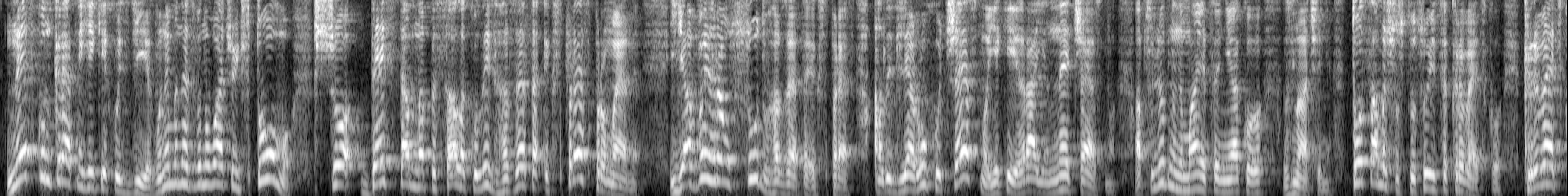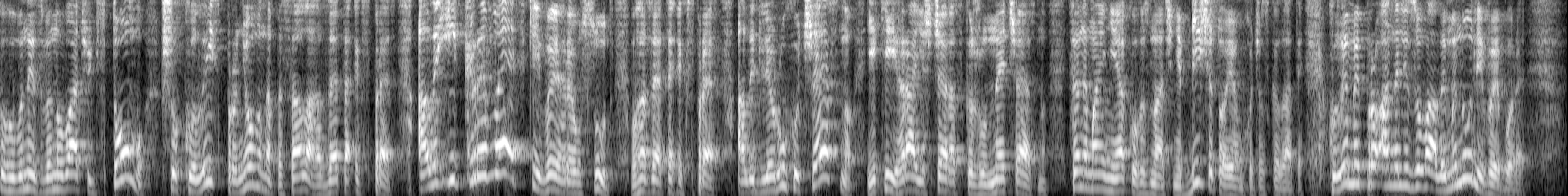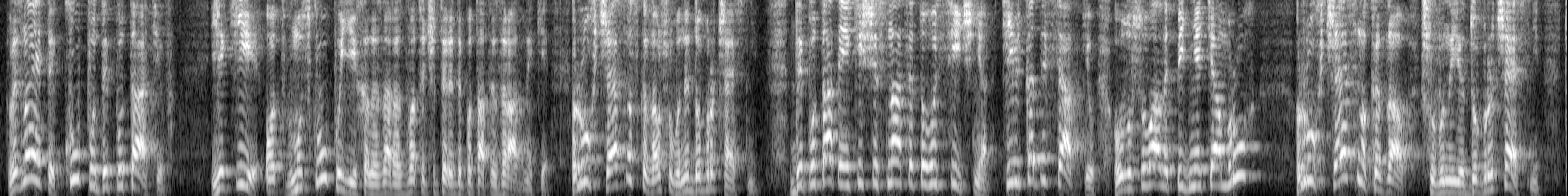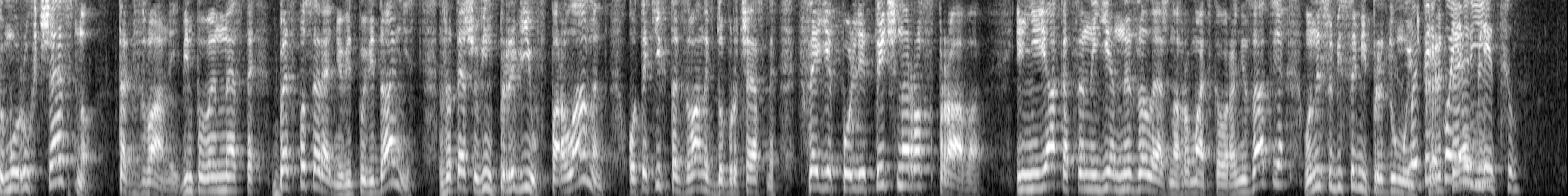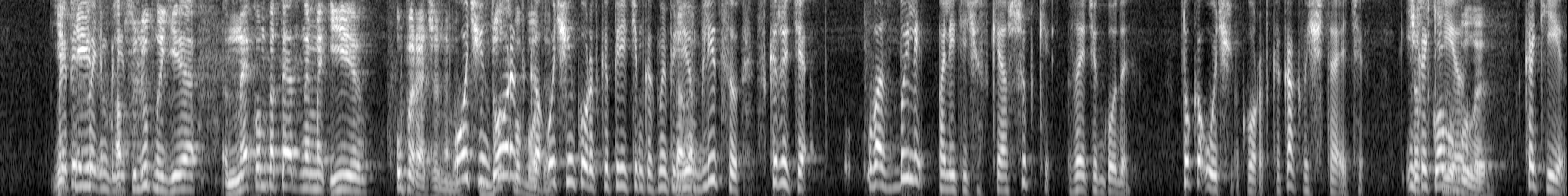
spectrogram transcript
Не в конкретних якихось діях, вони мене звинувачують в тому, що десь там написала колись газета Експрес про мене. Я виграв суд в газети Експрес, але для руху чесно, який грає нечесно, абсолютно не має це ніякого значення. То саме, що стосується Кривецького. Кривецького вони звинувачують в тому, що колись про нього написала газета Експрес. Але і Кривецький виграв суд в газети Експрес. Але для руху чесно, який грає, ще раз скажу, нечесно, це не має ніякого значення. Більше того, я вам хочу сказати, коли ми проаналізували минулі вибори, ви знаєте, купу депутатів. Які от в Москву поїхали зараз 24 депутати-зрадники. Рух чесно сказав, що вони доброчесні. Депутати, які 16 січня кілька десятків голосували підняттям рух, рух чесно казав, що вони є доброчесні. Тому рух чесно, так званий, він повинен нести безпосередню відповідальність за те, що він привів в парламент отаких так званих доброчесних. Це є політична розправа. І ніяка це не є незалежна громадська організація. Вони собі самі Мы придумують переходим к критерії Блицу. Мы які переходим к Блицу. абсолютно є некомпетентними і упередженими Очень до коротко, свободи. очень коротко перед тем, как мы перейдем к Давайте. Блицу, скажите, у вас были политические ошибки за эти годы? Только очень коротко, как вы считаете? И Частково какие? були. Какие?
